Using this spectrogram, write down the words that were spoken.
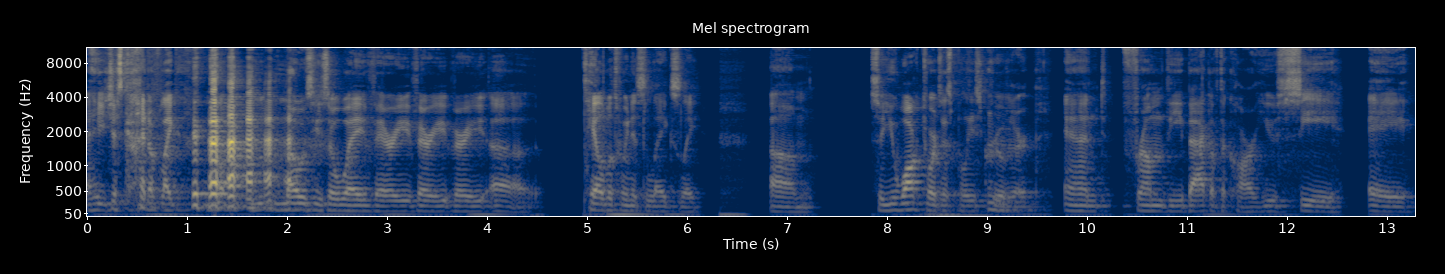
And he just kind of like m- moseys away, very, very, very uh, tail between his legs. Like, um, so you walk towards this police cruiser, and from the back of the car, you see a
